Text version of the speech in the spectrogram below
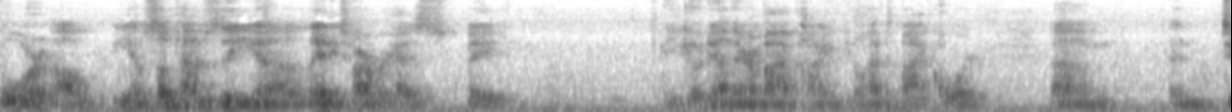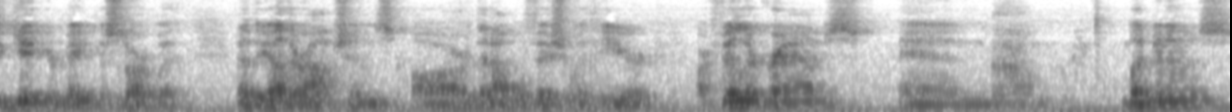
Or I'll, you know, sometimes the uh, Landings Harbor has bait. You go down there and buy a pint. You don't have to buy a quart. Um, and to get your bait to start with. Now the other options are that I will fish with here are fiddler crabs and um, mud minnows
